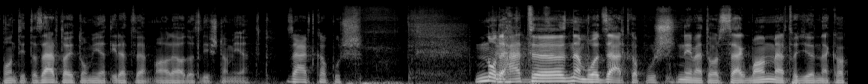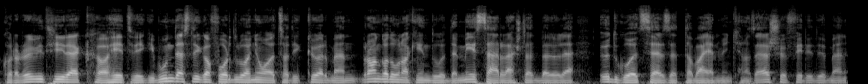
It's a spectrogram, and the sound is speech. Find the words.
pont itt az zárt ajtó miatt, illetve a leadott lista miatt. Zárt kapus. No, de hát nem volt zárt kapus Németországban, mert hogy jönnek akkor a rövid hírek. A hétvégi Bundesliga forduló a nyolcadik körben rangadónak indult, de mészárlás lett belőle. Öt gólt szerzett a Bayern München az első félidőben,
